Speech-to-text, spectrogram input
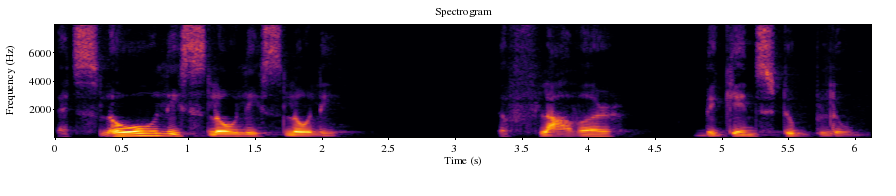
that slowly, slowly, slowly, the flower begins to bloom.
